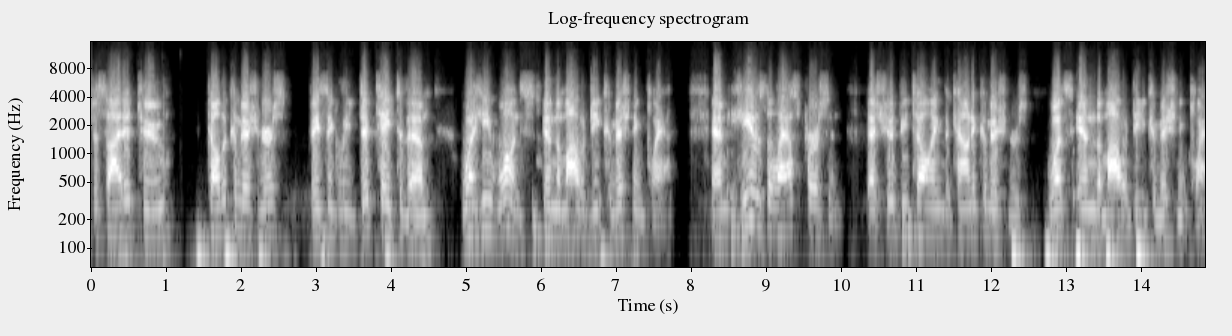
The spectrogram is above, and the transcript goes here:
decided to tell the commissioners, basically dictate to them what he wants in the model decommissioning plan. And he is the last person that should be telling the county commissioners what's in the model decommissioning plan.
